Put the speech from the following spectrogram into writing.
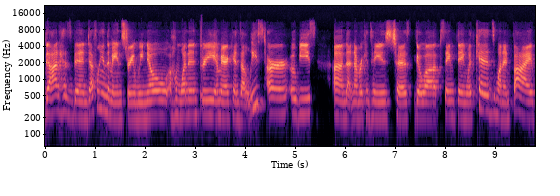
that has been definitely in the mainstream. We know one in three Americans at least are obese. Um, that number continues to go up. Same thing with kids, one in five.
